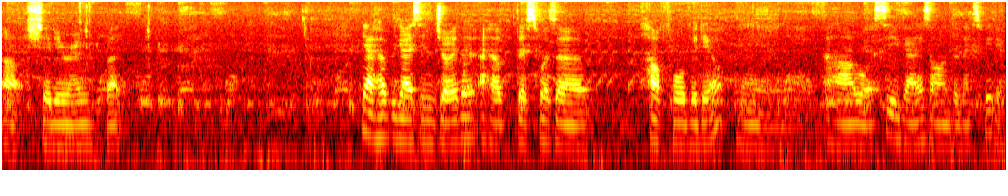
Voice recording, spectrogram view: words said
Oh, shitty room, but yeah, I hope you guys enjoyed it. I hope this was a helpful video, and uh, we'll see you guys on the next video.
